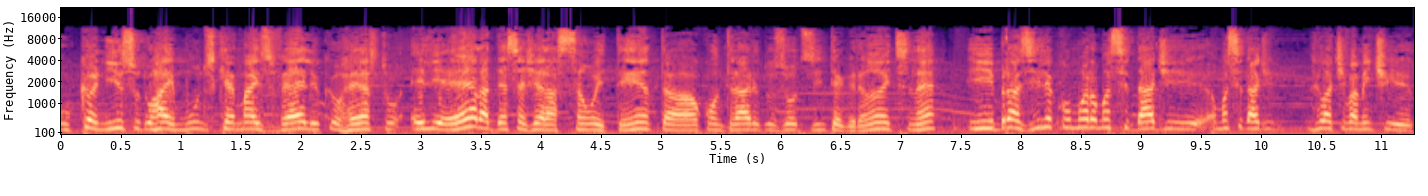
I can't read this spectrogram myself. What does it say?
o Caniço do Raimundos, que é mais velho que o resto. Ele era dessa geração 80, ao contrário dos outros integrantes, né? E Brasília, como era uma cidade, uma cidade relativamente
